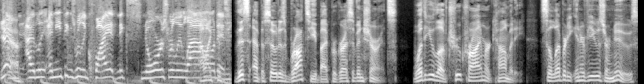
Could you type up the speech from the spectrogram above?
Yeah. and I, li- I need things really quiet. Nick snores really loud, the and This episode is brought to you by Progressive Insurance. Whether you love true crime or comedy, celebrity interviews or news,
